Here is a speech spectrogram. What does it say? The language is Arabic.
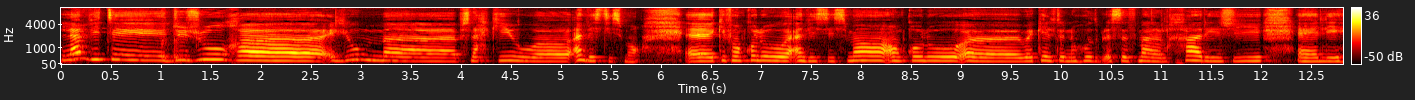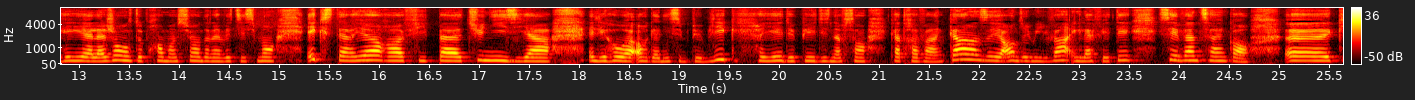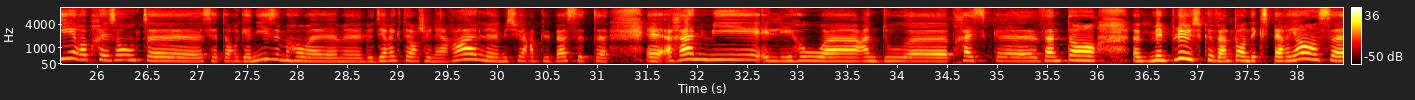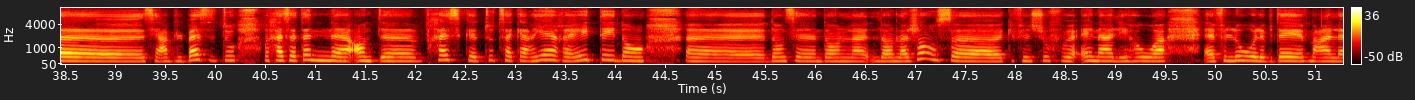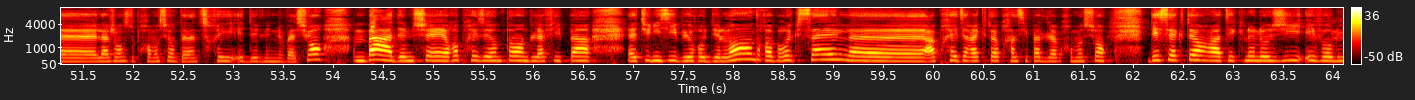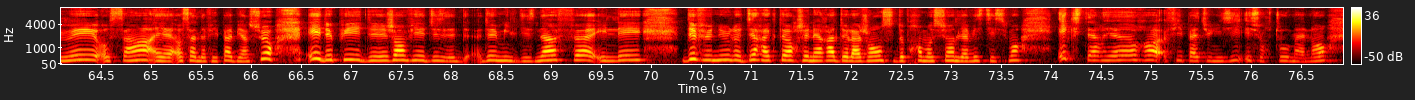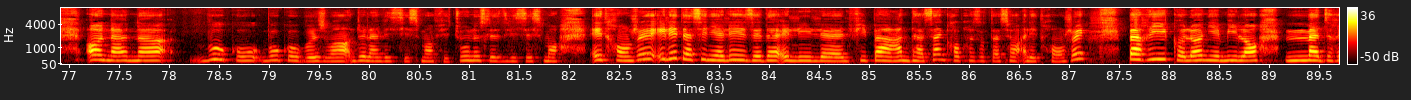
L'invité du jour اليوم باش نحكيو انفستيسمون كيف نقولوا انفستيسمون نقولوا وكاله النهوض بالاستثمار الخارجي اللي هي لاجونس دو بروموسيون دو l'investissement extérieur FIPA Tunisia اللي هو organisme public créé depuis 1995 et en 2020 il a fêté ses 25 ans qui représente cet organisme هو le directeur général مسيو عبد الباسط غانمي اللي هو عنده presque 20 ans même plus que 20 ans d'expérience c'est عبد الباسط وخاصة presque toute sa carrière était dans dans dans dans l'agence كيف نشوف انا اللي هو في الاول بدا مع l'agence de promotion de l'industrie et de l'innovation من بعد مشى représentant de la FIPA Tunisie bureau de Londres Bruxelles après directeur principal de la promotion des secteurs à technologie évoluée au sein, et au sein de la FIPA, bien sûr. Et depuis janvier 2019, il est devenu le directeur général de l'agence de promotion de l'investissement extérieur FIPA Tunisie. Et surtout maintenant, on en a beaucoup, beaucoup besoin de l'investissement FITOUNS, l'investissement étranger. Il est à signaler, Zeda FIPA a cinq représentations à l'étranger. Paris, Cologne, Milan, Madrid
